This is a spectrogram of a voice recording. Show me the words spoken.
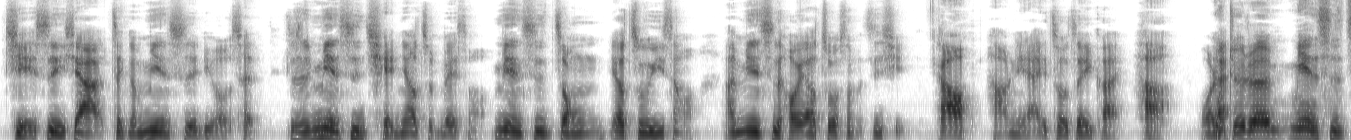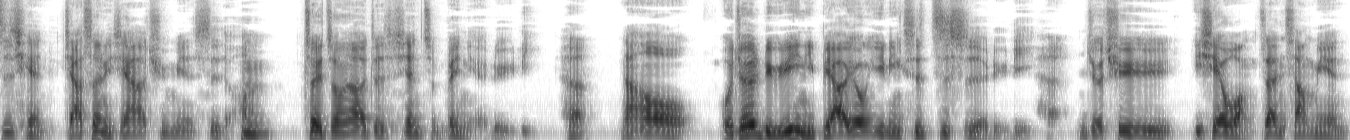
解释一下整个面试流程，就是面试前要准备什么，面试中要注意什么。啊，面试后要做什么事情？好好，你来做这一块。好，我来。我觉得面试之前，假设你现在要去面试的话，嗯，最重要的就是先准备你的履历。呵然后我觉得履历你不要用一零四自式的履历，呵你就去一些网站上面，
